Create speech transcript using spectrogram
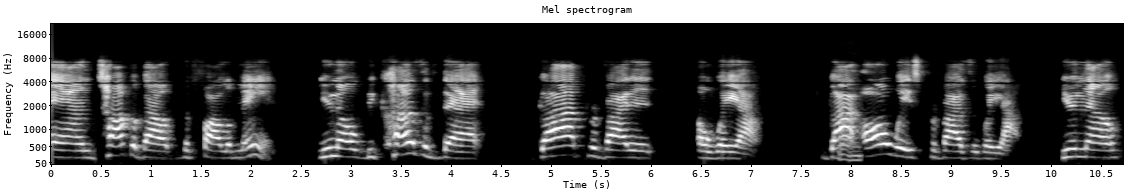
and talk about the fall of man. You know, because of that, God provided a way out. God right. always provides a way out, you know,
